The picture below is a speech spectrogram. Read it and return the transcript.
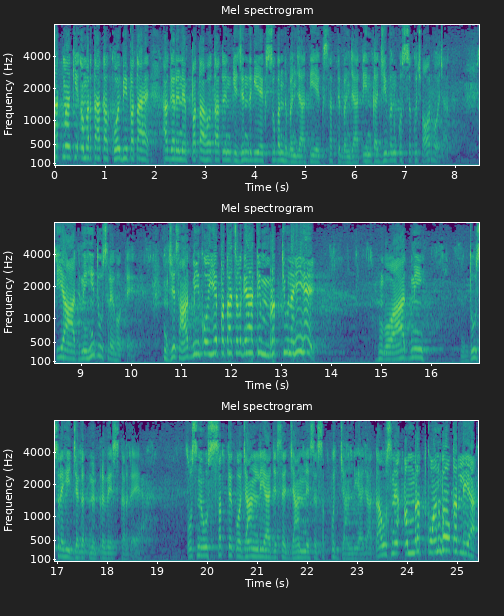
आत्मा की अमरता का कोई भी पता है। अगर इन्हें पता होता तो इनकी ज़िंदगी एक सुगंध बन जाती, एक सत्य बन जाती, इनका जीवन कुछ से कुछ और हो जाता। ये आदमी ही दूसरे होते। जिस आदमी को यह पता चल गया कि मृत्यु नहीं है, वो आदमी दूसरे ही जगत में प्रवेश कर गया। उसने उस सत्य को जान लिया जिसे जानने से सब कुछ जान लिया जाता। उसने अमृत को अनुभव कर लिया।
